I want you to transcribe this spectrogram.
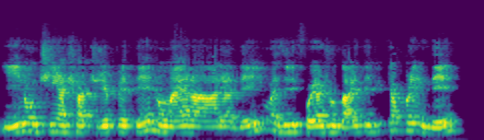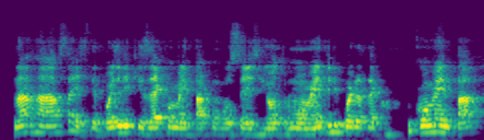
e não tinha chat GPT, não era a área dele, mas ele foi ajudar e teve que aprender na raça. E se depois ele quiser comentar com vocês em outro momento, ele pode até comentar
